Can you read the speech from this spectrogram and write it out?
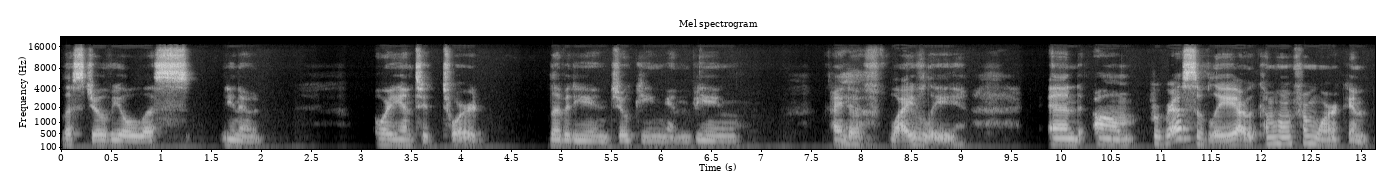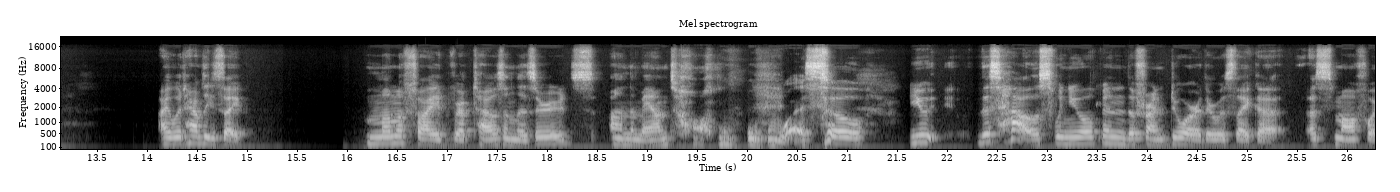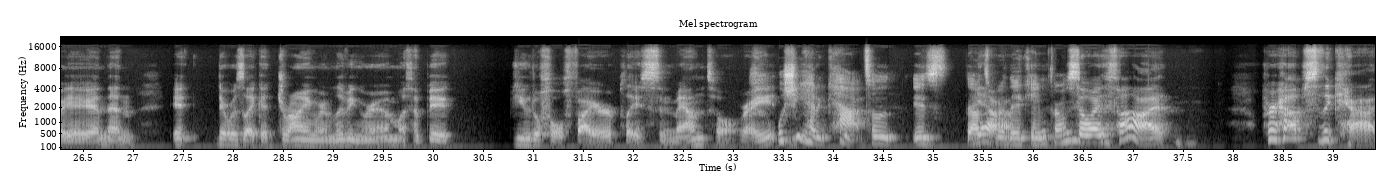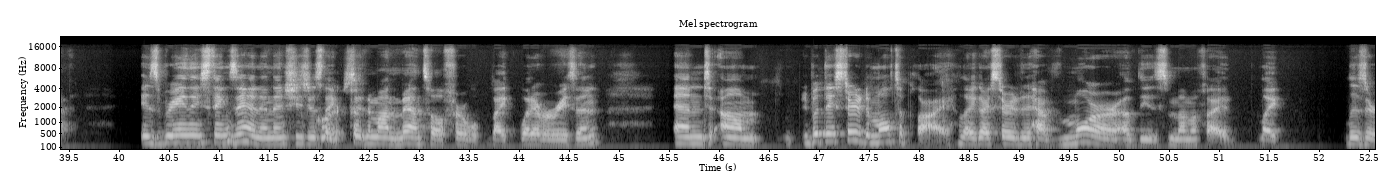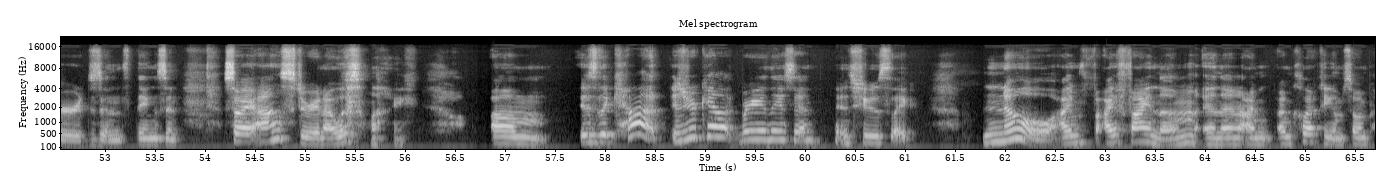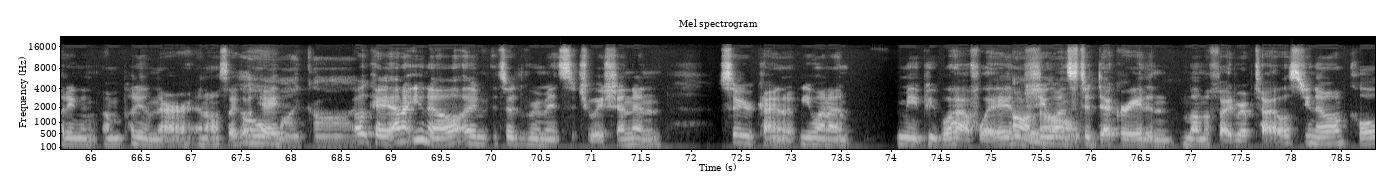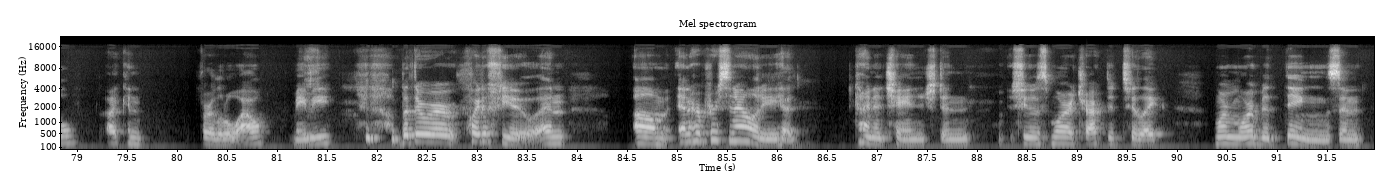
less jovial, less, you know, oriented toward levity and joking and being kind Yeah. of lively. And um, progressively, I would come home from work and I would have these like mummified reptiles and lizards on the mantle. what? so you, this house, when you opened the front door, there was like a, a small foyer, and then it there was like a drawing room, living room with a big, beautiful fireplace and mantle, right? Well, she had a cat, so is that's Yeah. where they came from? So I thought perhaps the cat is bringing these things in, and then she's just like putting them on the mantle for like whatever reason. And um, but they started to multiply. Like I started to have more of these mummified like lizards and things, and so I asked her, and I was like, um, "Is the cat? Is your cat bringing these in?" And she was like. No, I'm. I find them, and then I'm. I'm collecting them, so I'm putting. I'm putting them there, and I was like, okay, Oh my god. okay, and I, you know, I, it's a roommate situation, and so you're kind of you want to meet people halfway, and Oh, she no. wants to decorate in mummified reptiles. You know, I'm cool. I can for a little while, maybe, but there were quite a few, and um, and her personality had kind of changed, and she was more attracted to like more morbid things, and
